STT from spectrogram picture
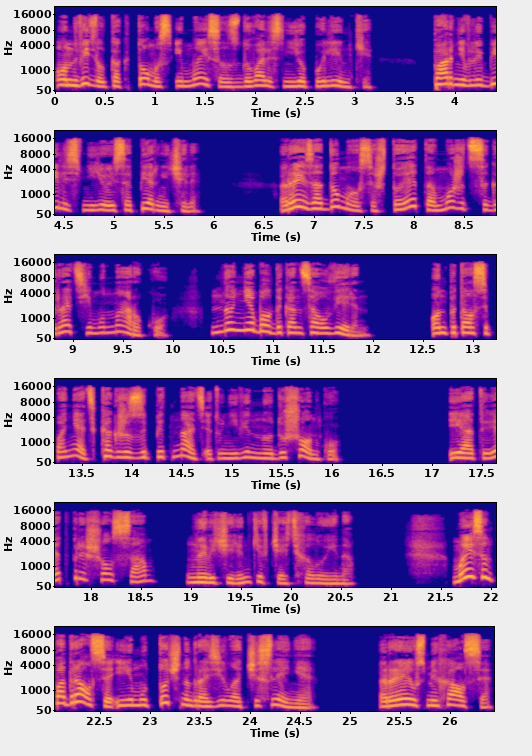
Он видел, как Томас и Мейсон сдували с нее пылинки. Парни влюбились в нее и соперничали. Рэй задумался, что это может сыграть ему на руку, но не был до конца уверен. Он пытался понять, как же запятнать эту невинную душонку. И ответ пришел сам на вечеринке в честь Хэллоуина. Мейсон подрался, и ему точно грозило отчисление. Рэй усмехался.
